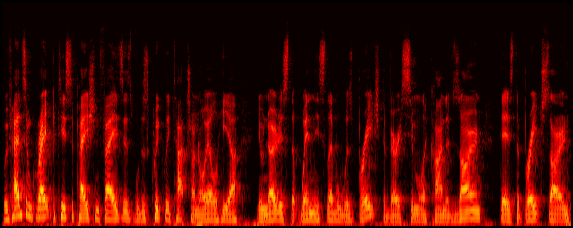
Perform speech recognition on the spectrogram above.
We've had some great participation phases. We'll just quickly touch on oil here. You'll notice that when this level was breached, a very similar kind of zone, there's the breach zone,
